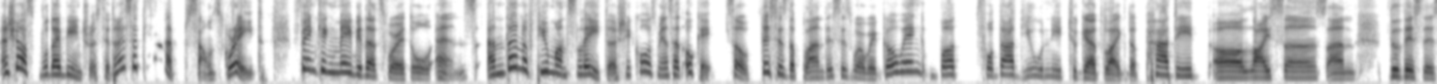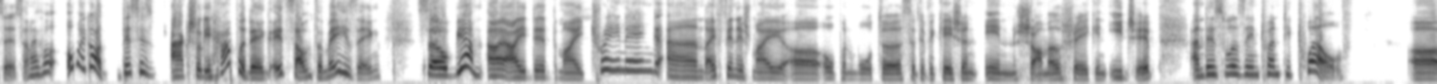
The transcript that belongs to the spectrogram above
And she asked, Would I be interested? And I said, Yeah, sounds great. Thinking maybe that's where it all ends. And then a few months later, she calls me and said, Okay, so this is the plan, this is where we're going, but for that you need to get like the PADI uh, license and do this, this, this. And I thought, oh my God, this is actually happening. It sounds amazing. So yeah, I, I did my training and I finished my uh, open water certification in Sharm el Sheikh in Egypt. And this was in 2012. Uh,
